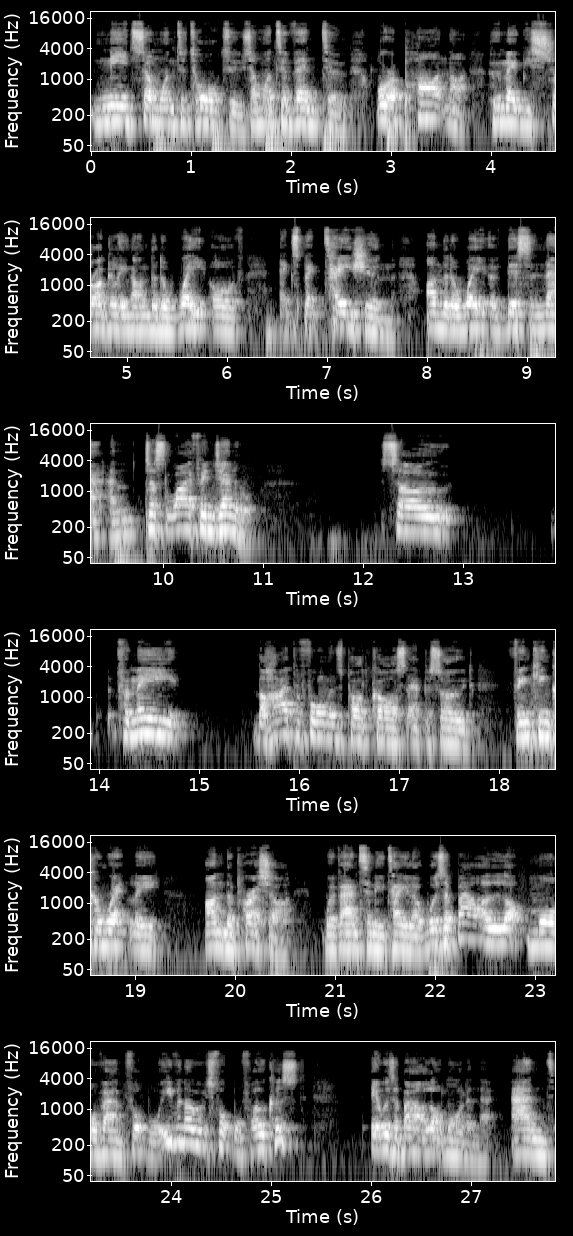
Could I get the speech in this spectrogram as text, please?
needs someone to talk to, someone to vent to, or a partner who may be struggling under the weight of expectation, under the weight of this and that, and just life in general. So, for me, the High Performance Podcast episode, Thinking Correctly Under Pressure with Anthony Taylor, was about a lot more than football. Even though it was football focused, it was about a lot more than that. And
